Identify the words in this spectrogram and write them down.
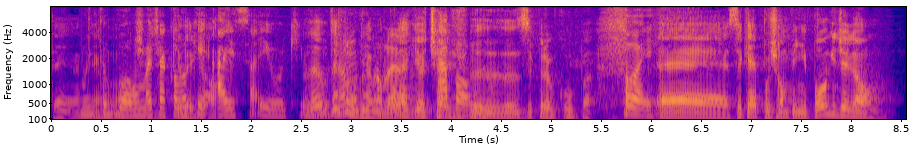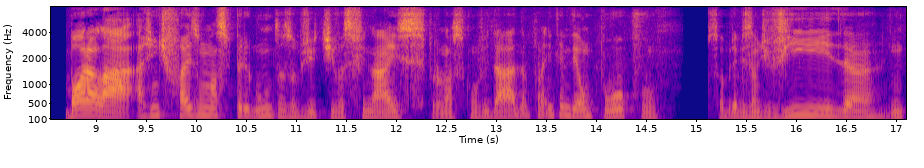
tem. tem Muito um bom, monte. mas já Que coloquei. legal. Ai, saiu aqui. Não, não tem Não, não tem problema. problema. É que eu te Tá bom. ajudo, não se preocupa. Foi. É, você quer puxar um ping-pong, Diegão? Bora lá, a gente faz umas perguntas objetivas finais para o nosso convidado para entender um pouco sobre a visão de vida, em,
